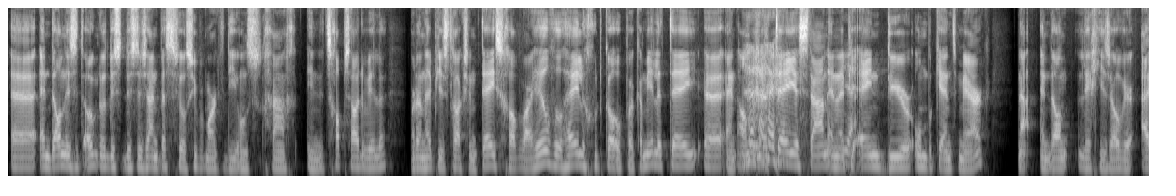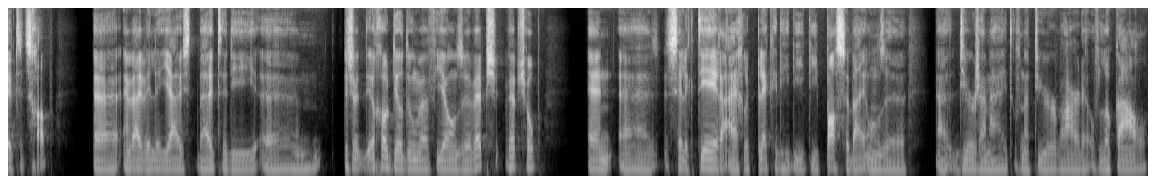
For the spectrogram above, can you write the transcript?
Eh, en dan is het ook nog, dus, dus er zijn best veel supermarkten die ons graag in het schap zouden willen. Maar dan heb je straks een theeschap waar heel veel hele goedkope kamillethee eh en andere theeën staan. En dan heb je één duur onbekend merk. Nou, en dan lig je zo weer uit het schap. Eh, en wij willen juist buiten die. ehm, dus een groot deel doen we via onze websh- webshop. En eh, selecteren eigenlijk plekken die, die, die passen bij onze nou, duurzaamheid of natuurwaarde of lokaal.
